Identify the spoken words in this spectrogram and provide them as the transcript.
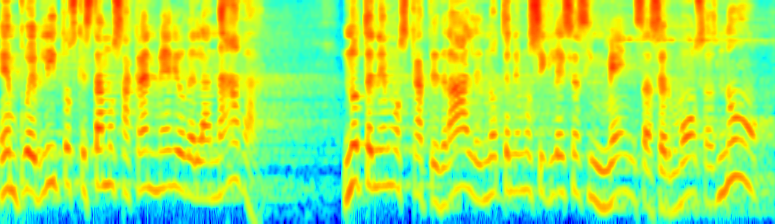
en pueblitos que estamos acá en medio de la nada, no tenemos catedrales, no tenemos iglesias inmensas, hermosas, no.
